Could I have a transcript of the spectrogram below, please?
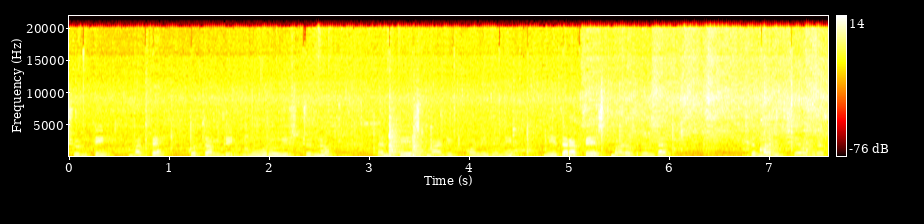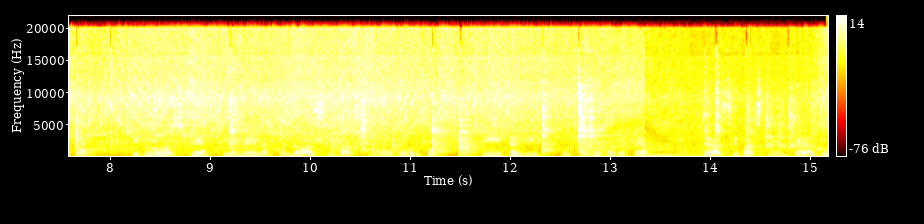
ಶುಂಠಿ ಮತ್ತು ಕೊತ್ತಂಬರಿ ಮೂರು ಇಷ್ಟನ್ನು ನಾನು ಪೇಸ್ಟ್ ಮಾಡಿ ಇಟ್ಕೊಂಡಿದ್ದೀನಿ ಈ ಥರ ಪೇಸ್ಟ್ ಮಾಡೋದ್ರಿಂದ ತುಂಬ ರುಚಿಯಾಗಿರುತ್ತೆ. ಇದು ಅಷ್ಟೇ ಎಣ್ಣೆಯಲ್ಲಿ ಹಾಕ್ಕೊಂಡು ಹಸಿ ವಾಸನೆ ಹೋಗೋವರೆಗೂ ನೀಟಾಗಿ ಹುರ್ಕೊಬೇಕಾಗತ್ತೆ. ಹಸಿ ವಾಸನೆ ಇದ್ದರೆ ಅದು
